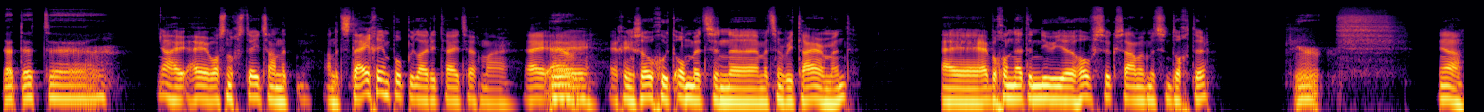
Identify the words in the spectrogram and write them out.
dat het. Uh, ja, hij, hij, was nog steeds aan het, aan het stijgen in populariteit, zeg maar. Hij, hij, hij ging zo goed om met zijn, uh, met zijn retirement. Hij, hij begon net een nieuw hoofdstuk samen met zijn dochter. Ja. Ja,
